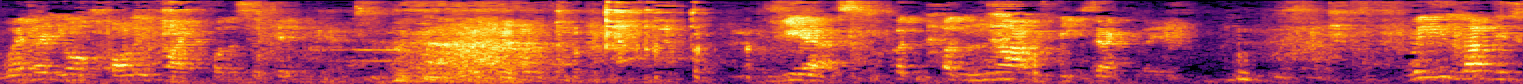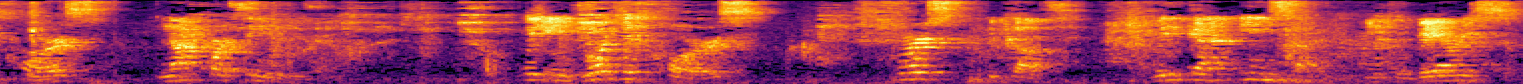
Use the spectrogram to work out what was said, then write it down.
whether you're qualified for the certificate. yes, but, but not exactly. We love this course not for a single reason. We enjoy this course first because we get an insight into various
